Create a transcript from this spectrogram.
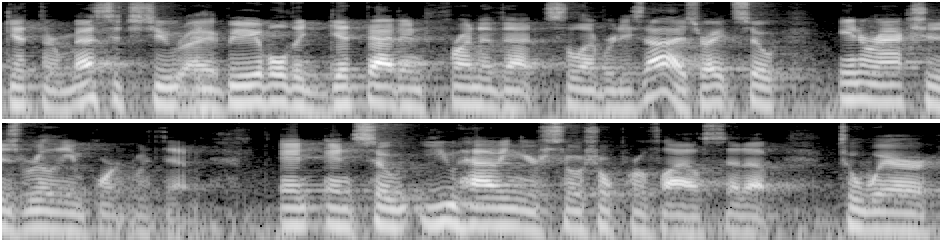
get their message to right. and be able to get that in front of that celebrity's eyes, right? So interaction is really important with them. And, and so you having your social profile set up to where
